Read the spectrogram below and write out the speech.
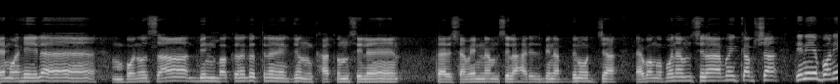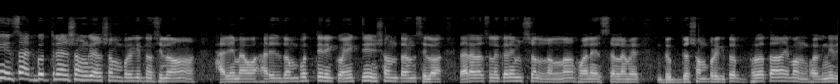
এ মহিলা বনু সাদ বিন বকর গোত্রের একজন খাতুন ছিলেন। তার স্বামীর নাম ছিল হারিস বিন আব্দুল উজ্জা এবং উপনাম ছিল আবু কাবসা তিনি বনি সাদ গোত্রের সঙ্গে সম্পর্কিত ছিল। হালিমা ও হারিস দম্পতির কয়েকটি সন্তান ছিল। তারা রাসুল করিম সাল্লাল্লাহু আলাইহি সাল্লামের দুগ্ধ সম্পর্কিত ভ্রতা এবং ভগ্নির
